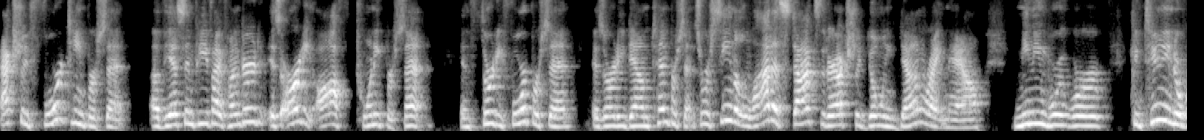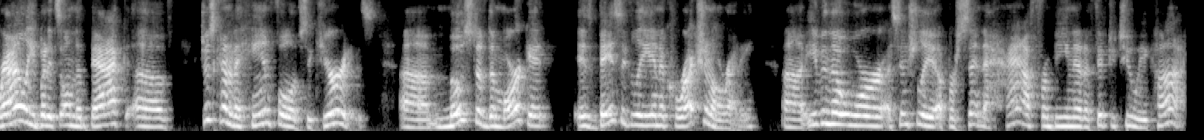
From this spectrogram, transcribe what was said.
actually 14% of the S&P 500 is already off 20% and 34% is already down 10%. So we're seeing a lot of stocks that are actually going down right now, meaning we're, we're continuing to rally, but it's on the back of just kind of a handful of securities. Um, most of the market is basically in a correction already, uh, even though we're essentially a percent and a half from being at a 52 week high.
